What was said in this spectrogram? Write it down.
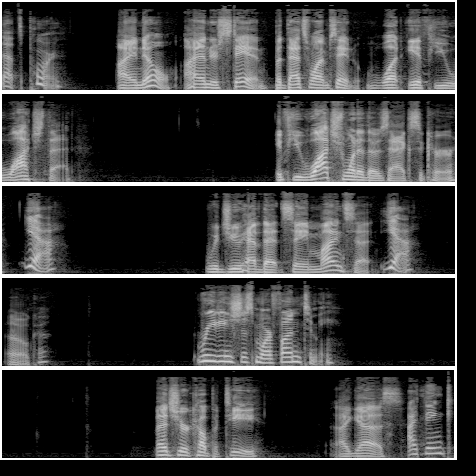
That's porn. I know, I understand, but that's why I'm saying, what if you watch that? If you watched one of those acts occur, Yeah, would you have that same mindset? yeah. Oh, okay. Reading's just more fun to me. That's your cup of tea, I guess. I think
